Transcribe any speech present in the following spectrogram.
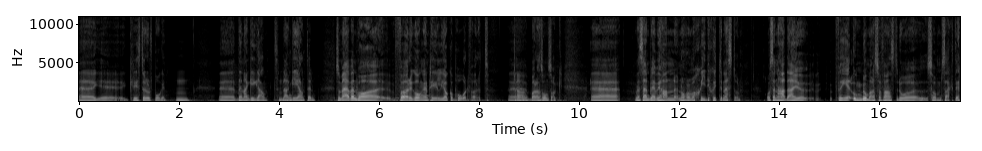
uh, Christer Ulfbåge. Mm. Eh, denna gigant Mm. bland giganter. Som även var föregångaren till Jakob Hård förut. Eh, Ja. Bara en sån sak. Eh, men sen blev ju han någon form av skidskyttenestor. Och sen hade han ju, för er ungdomar så fanns det då som sagt en,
